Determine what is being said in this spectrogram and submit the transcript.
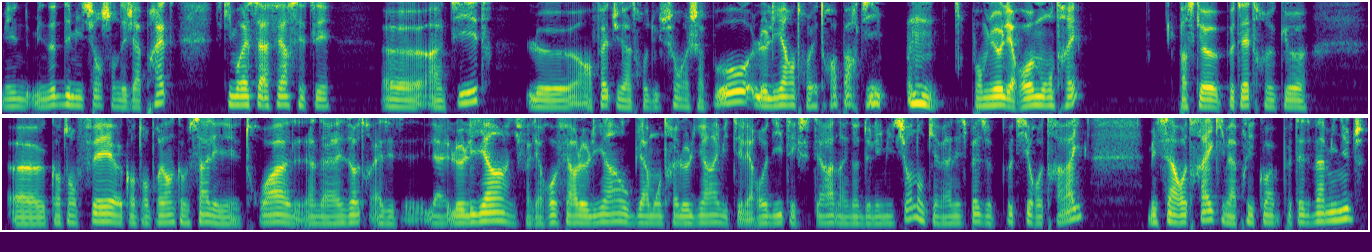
mes, mes notes d'émission sont déjà prêtes. Ce qui me restait à faire c'était euh, un titre, le, en fait une introduction, un chapeau, le lien entre les trois parties pour mieux les remontrer. Parce que peut-être que euh, quand on fait, quand on présente comme ça les trois l'un derrière les autres, le lien, il fallait refaire le lien ou bien montrer le lien, éviter les redites, etc. dans les notes de l'émission. Donc il y avait un espèce de petit retravail. Mais c'est un retravail qui m'a pris quoi Peut-être 20 minutes,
